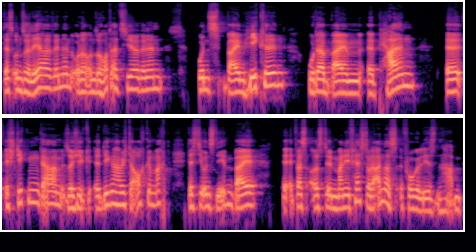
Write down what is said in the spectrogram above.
dass unsere Lehrerinnen oder unsere Horterzieherinnen uns beim Häkeln oder beim äh, Perlen äh, sticken da, solche äh, Dinge habe ich da auch gemacht, dass die uns nebenbei äh, etwas aus dem Manifest oder anders vorgelesen haben.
